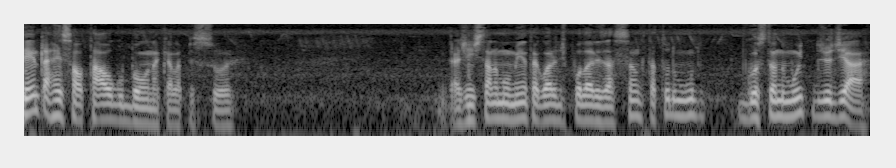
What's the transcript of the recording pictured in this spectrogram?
tenta ressaltar algo bom naquela pessoa? A gente está num momento agora de polarização que está todo mundo gostando muito de odiar.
